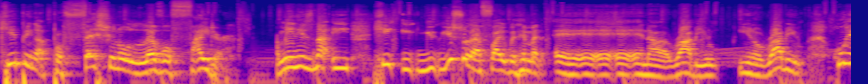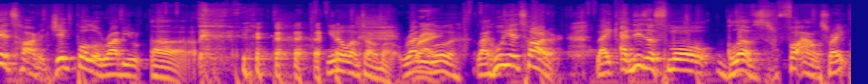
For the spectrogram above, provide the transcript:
keeping a professional level fighter. I mean, he's not. He he. You, you saw that fight with him and and uh, Robbie. You know, Robbie. Who hits harder, Jake Paul or Robbie? Uh, you know what I'm talking about, Robbie Right. Lawler. Like who hits harder? Like, and these are small gloves, four ounce, right?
